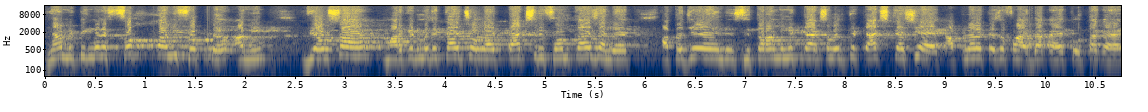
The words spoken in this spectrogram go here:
ह्या मिटिंग मध्ये फक्त आणि फक्त आम्ही व्यवसाय मार्केटमध्ये काय चालू आहे टॅक्स रिफॉर्म आहेत आता जे सीतारामनी टॅक्स आले टॅक्स कसे आपल्याला त्याचा फ़ायदा काय, तोटा काय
